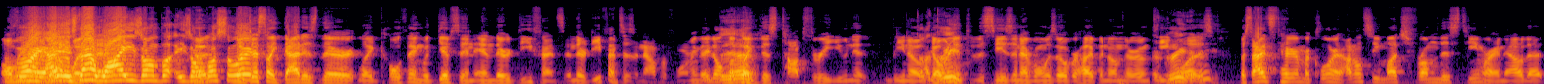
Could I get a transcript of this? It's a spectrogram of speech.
All we right? I, is was that, why he's on? bu- He's on No, bust but alert. just like that is their like whole thing with Gibson and their defense, and their defense isn't now performing. They don't Yeah. look like this top three unit. You know, going into the season, everyone was overhyping them. Their own team Agreed, was. agreed. Besides Terry McLaurin, I don't see much from this team right now. That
